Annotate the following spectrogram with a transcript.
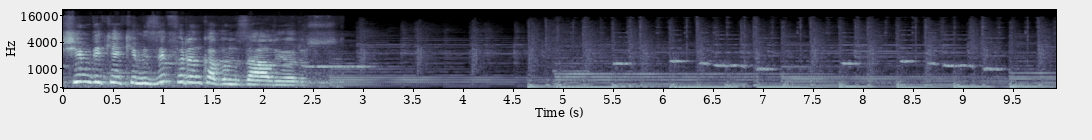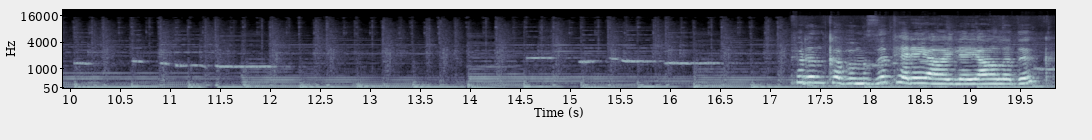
Şimdi kekimizi fırın kabımıza alıyoruz. Fırın kabımızı tereyağı ile yağladık.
